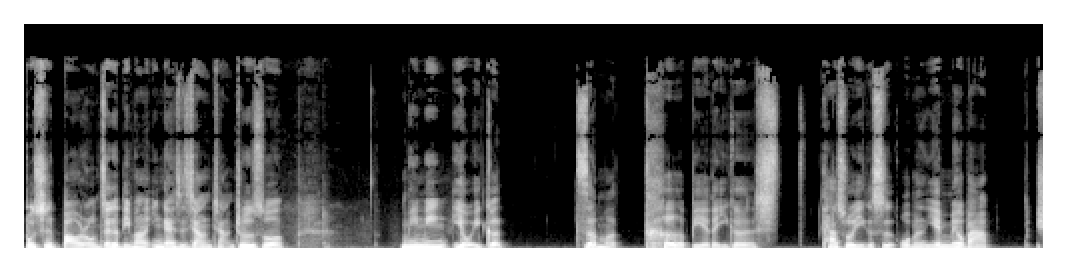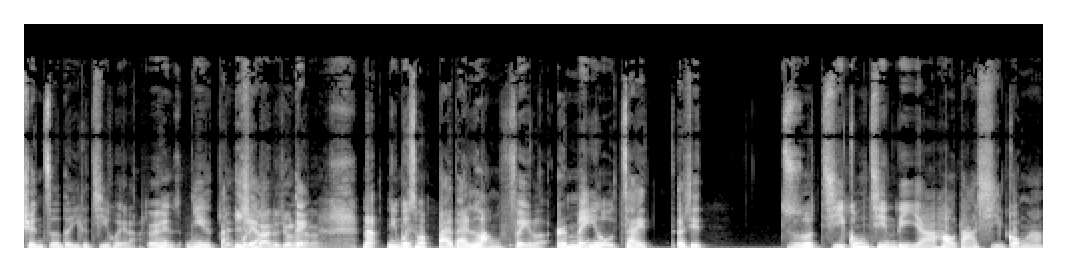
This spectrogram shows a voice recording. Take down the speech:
不是包容，这个地方应该是这样讲，就是说，明明有一个这么特别的一个，他说一个是我们也没有办法选择的一个机会啦，对，因为你也打不起来了就来了。那你为什么白白浪费了，而没有在，而且？只是说急功近利呀，好大喜功啊，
